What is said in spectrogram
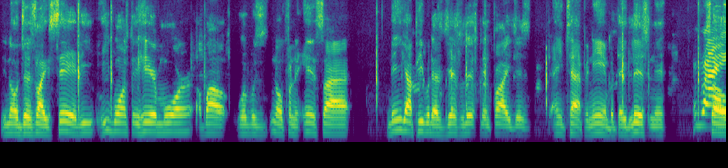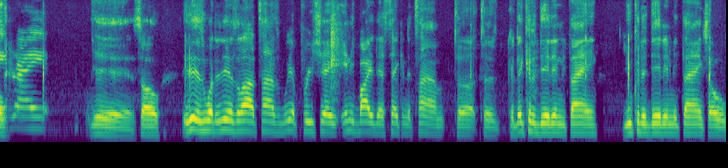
you know, just like said, he he wants to hear more about what was, you know, from the inside. Then you got people that's just listening, probably just ain't tapping in, but they listening. Right, right. Yeah, so it is what it is. A lot of times we appreciate anybody that's taking the time to to because they could have did anything, you could have did anything. So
